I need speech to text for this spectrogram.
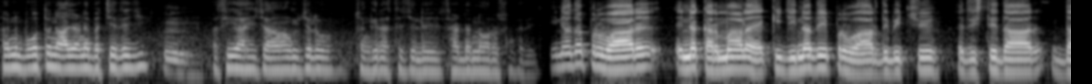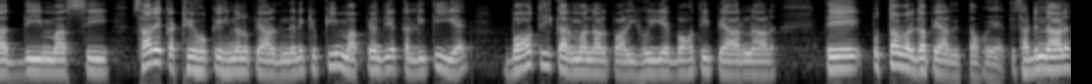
ਸਾਨੂੰ ਬਹੁਤ ਨਾਜ਼ ਆਣੇ ਬੱਚੇ ਤੇ ਜੀ। ਹੂੰ। ਅਸੀਂ ਆਹੀ ਚਾਹਾਂਗੇ ਵੀ ਚਲੋ ਚੰਗੇ ਰਸਤੇ ਚੱਲੇ ਸਾਡਾ ਨਾਂ ਰੋਸ਼ਨ ਕਰੇ ਇਹਨਾਂ ਦਾ ਪਰਿਵਾਰ ਇੰਨਾ ਕਰਮਾਂ ਵਾਲਾ ਹੈ ਕਿ ਜਿਨ੍ਹਾਂ ਦੇ ਪਰਿਵਾਰ ਦੇ ਵਿੱਚ ਰਿਸ਼ਤੇਦਾਰ ਦਾਦੀ ਮਾਸੀ ਸਾਰੇ ਇਕੱਠੇ ਹੋ ਕੇ ਇਹਨਾਂ ਨੂੰ ਪਿਆਰ ਦਿੰਦੇ ਨੇ ਕਿਉਂਕਿ ਮਾਪਿਆਂ ਦੀ ਇਕੱਲੀ ਧੀ ਹੈ। ਬਹੁਤ ਹੀ ਕਰਮਾਂ ਨਾਲ ਪਾਲੀ ਹੋਈ ਹੈ ਬਹੁਤ ਹੀ ਪਿਆਰ ਨਾਲ ਤੇ ਪੁੱਤਾਂ ਵਰਗਾ ਪਿਆਰ ਦਿੱਤਾ ਹੋਇਆ ਹੈ। ਤੇ ਸਾਡੇ ਨਾਲ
